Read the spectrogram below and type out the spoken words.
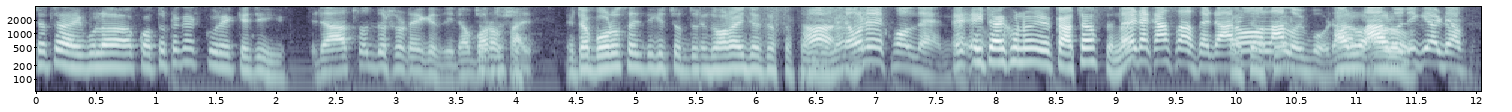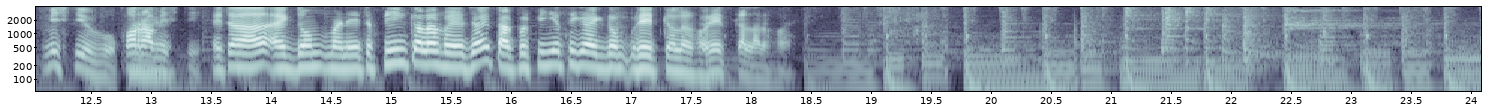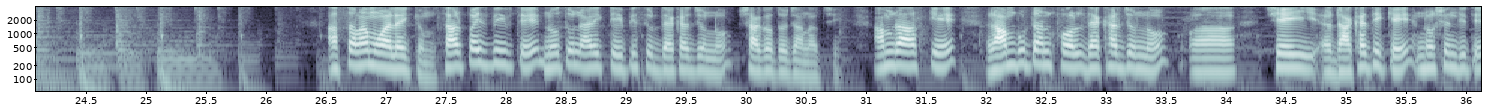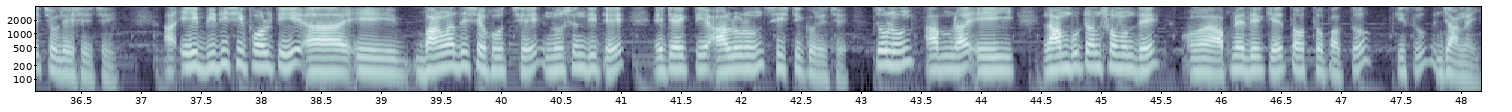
চাচা এগুলা কত টাকা করে কেজি? এটা চোদ্দশো টাকা কেজি এটা বড় সাইজ এটা বড় সাইজ দেখি চোদ্দ ধরাই যাইতেছে হ্যাঁ, অনেক ফল দেন। এটা এখনও কাঁচা আছে না? এটা কাঁচা আছে এটা আরও লাল হইব আরো- লাল এটা মিষ্টি হইব কড়া হ্যাঁ। মিষ্টি। এটা একদম মানে এটা পিঙ্ক কালার হয়ে যায় তারপর পিঙ্ক এর থেকে একদম রেড কালার হয়। রেড কালার হয়। আসসালামু আলাইকুম। সারপ্রাইজ বিউতে নতুন আরেকটি এপিসোড দেখার জন্য স্বাগত জানাচ্ছি। আমরা আজকে রামবুটান ফল দেখার জন্য সেই ঢাকা থেকে নসেন্দিতে চলে এসেছি। এই বিদেশি ফলটি এই বাংলাদেশে হচ্ছে নসেন্দিতে এটা একটি আলোড়ন সৃষ্টি করেছে। চলুন আমরা এই রামবুটান সম্বন্ধে আপনাদেরকে তথ্যপাত্র কিছু জানাই।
